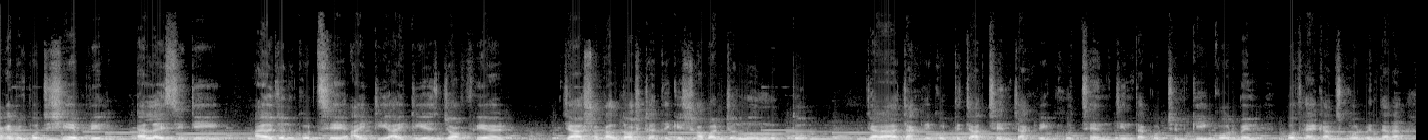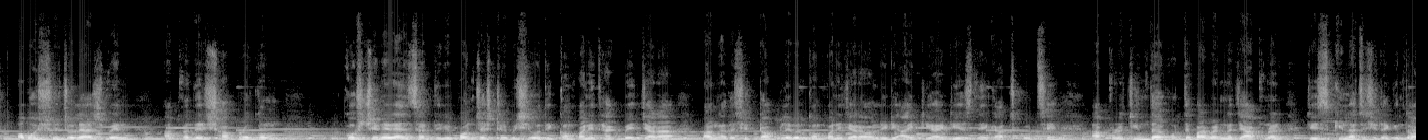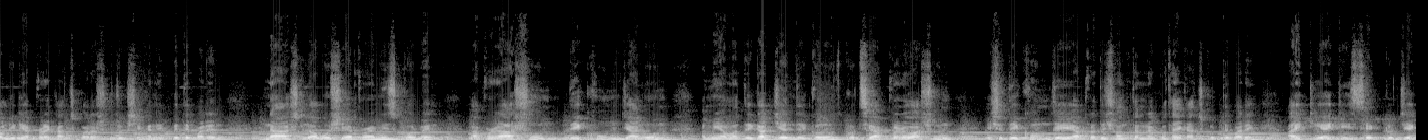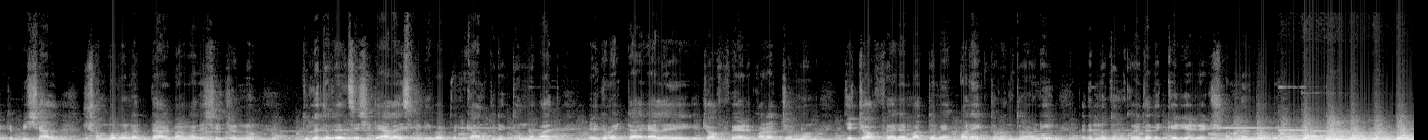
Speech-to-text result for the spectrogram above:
আগামী পঁচিশে এপ্রিল এলআইসিটি আয়োজন করছে আইটি আইটিএস জব ফেয়ার, যা সকাল দশটা থেকে সবার জন্য উন্মুক্ত। যারা চাকরি করতে চাচ্ছেন, চাকরি খুঁজছেন, চিন্তা করছেন কি করবেন, কোথায় কাজ করবেন, তারা অবশ্যই চলে আসবেন। আপনাদের সব রকম কোশ্চেনের অ্যান্সার দিবে পঞ্চাশটার বেশি অধিক কোম্পানি থাকবে, যারা বাংলাদেশের টপ লেভেল কোম্পানি, যারা অলরেডি আইটি আইটিএস নিয়ে কাজ করছে। আপনারা চিন্তাও করতে পারবেন না যে আপনার যে স্কিল আছে, সেটা কিন্তু অলরেডি আপনারা কাজ করার সুযোগ সেখানে পেতে পারেন। না আসলে অবশ্যই আপনারা মিস করবেন। আপনারা আসুন, দেখুন, জানুন। আমি আমাদের গার্জিয়ানদেরকে অনুরোধ করছি, আপনারাও আসুন, এসে দেখুন যে আপনাদের সন্তানরা কোথায় কাজ করতে পারে। আইটি আইটি সেক্টর যে একটা বিশাল সম্ভাবনার দ্বার বাংলাদেশের জন্য তুলে ধরেছে, সেটা এলআইসি ডিপার্টমেন্টকে আন্তরিক ধন্যবাদ। এরকম একটা এলআই জব ফেয়ার করার জন্য, যে জব ফেয়ারের মাধ্যমে অনেক তরুণ তরুণী তাদের নতুন করে তাদের কেরিয়ারের এক সন্ধান পাবে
